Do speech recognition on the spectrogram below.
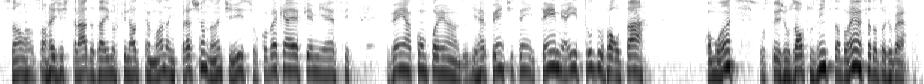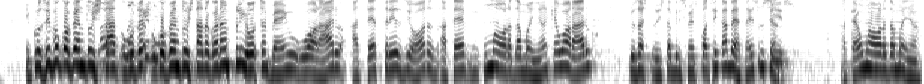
são, são registradas aí no final de semana. Impressionante isso. Como é que a FMS vem acompanhando? De repente tem, teme aí tudo voltar como antes, ou seja, os altos índices da doença, doutor Gilberto? Inclusive o governo do estado, o, gover, o governo do estado agora ampliou também o, o, horário até 13 horas, até uma hora da manhã, que é o horário que os, o estabelecimento pode ficar aberto, não é isso, Luciano? Isso. Até uma hora da manhã.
